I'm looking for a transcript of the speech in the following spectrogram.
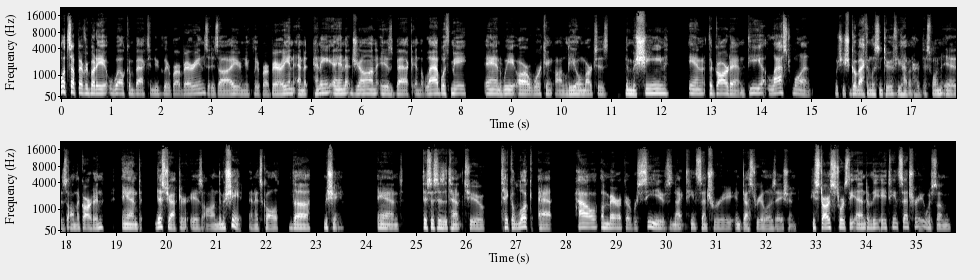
What's up, everybody? Welcome back to Nuclear Barbarians. It is I, your nuclear barbarian, Emmett Penny, and John is back in the lab with me. And we are working on Leo Marx's The Machine in the Garden. The last one, which you should go back and listen to if you haven't heard this one, is on the garden. And this chapter is on the machine, and it's called The Machine. And this is his attempt to take a look at how America receives 19th century industrialization. He starts towards the end of the 18th century with some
